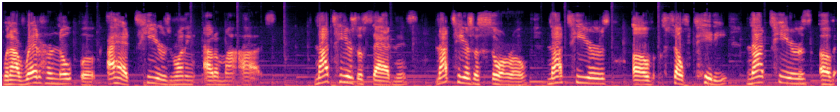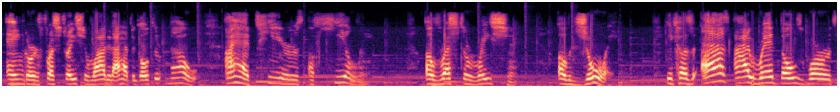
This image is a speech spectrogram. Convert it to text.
when I read her notebook, I had tears running out of my eyes. Not tears of sadness, not tears of sorrow, not tears of self pity, not tears of anger and frustration. Why did I have to go through? No, I had tears of healing, of restoration, of joy because as I read those words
